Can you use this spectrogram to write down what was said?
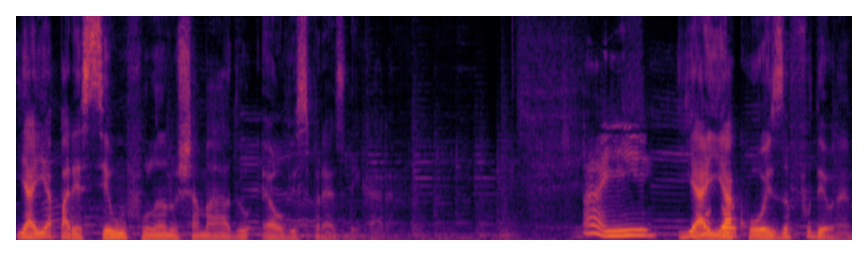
E aí apareceu um fulano chamado Elvis Presley, cara. Aí... E aí Mudou. a coisa fudeu, né?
